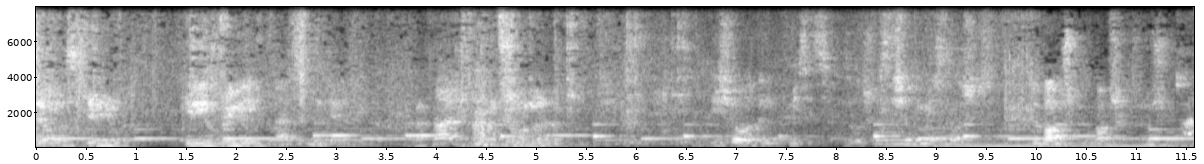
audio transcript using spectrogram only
Це у нас Кирил. Кирил, привіт. Да, це воно. І ще один місяць залишився. Ще один місяць залишився. До бабушки, до бабушки хорошо.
